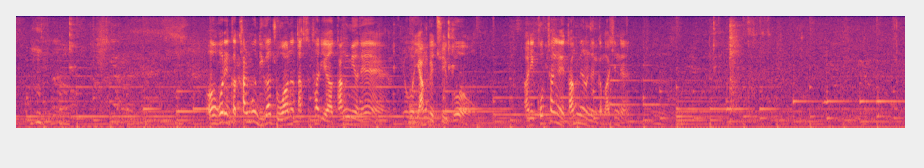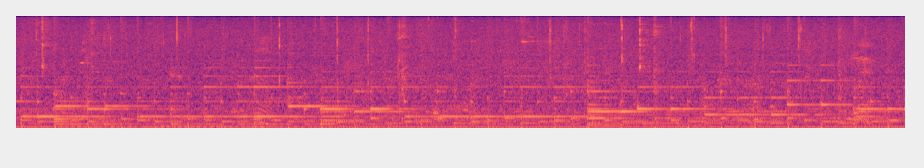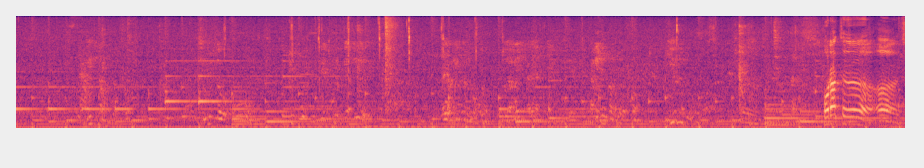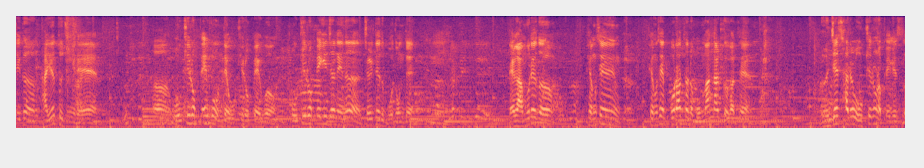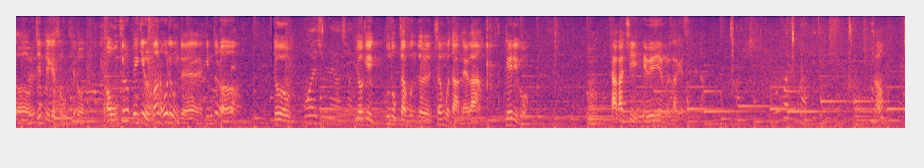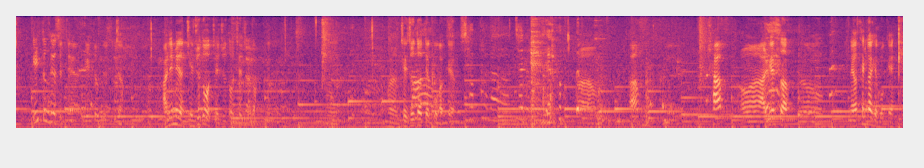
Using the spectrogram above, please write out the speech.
어 그러니까 탈모 네가 좋아하는 딱 스타일이야. 당면에 요거 양배추 있고 아니 곱창에 당면을 넣으니까 맛있네. 보라트 어, 지금 다이어트 중이래. 어, 5kg 빼고 온대. 5kg 빼고. 5kg 빼기 전에는 절대도 못 온대. 음. 내가 아무래도 평생 평생 보라트는 못 만날 것 같아. 언제 살을 5kg나 빼겠어? 언제 빼겠어 5kg? 아 5kg 빼기 얼마나 어려운데 힘들어. 요 뭐 해줄래요, 저? 여기 구독자분들 전부 다 내가 데리고 다 같이 해외여행을 가겠습니다. 똑같은 안 되겠네. 어? 1등 됐을 때, 1등 됐을 때. 아니면 제주도, 제주도, 제주도. 음. 어, 제주도 데리고 갈게요. 샵 하나 차려주세요. 어, 어? 샵? 어, 알겠어. 어, 내가 생각해 볼게.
